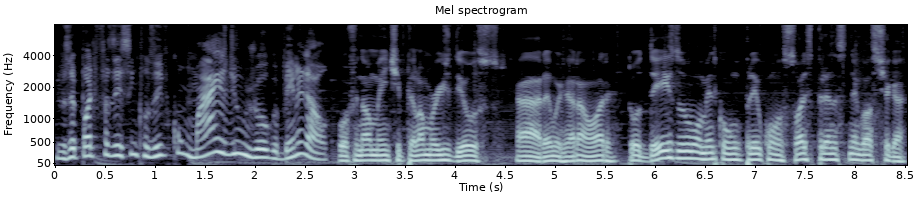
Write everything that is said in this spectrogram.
E você pode fazer isso inclusive com mais de um jogo, bem legal. Pô, finalmente, pelo amor de Deus. Caramba, já era hora. Tô desde o momento que eu comprei o console esperando esse negócio chegar.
